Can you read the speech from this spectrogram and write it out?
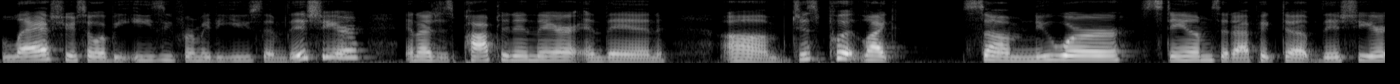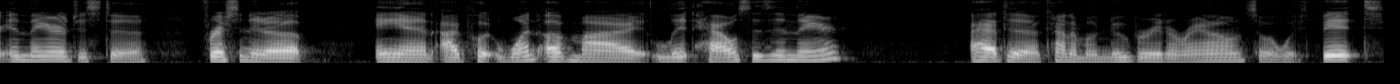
last year so it'd be easy for me to use them this year. And I just popped it in there and then um, just put like some newer stems that I picked up this year in there just to freshen it up. And I put one of my lit houses in there. I had to kind of maneuver it around so it would fit.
